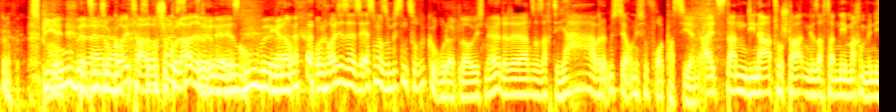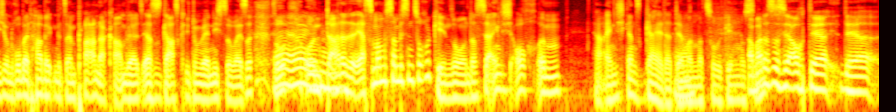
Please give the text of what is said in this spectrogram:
Spiegel. Rubel, das sind so. Goldtaler, wo Schokolade drin ist. Rubel, genau. Alter. Und heute ist er erstmal so ein bisschen zurückgerudert, glaube ich, ne? Dass er dann so sagte, ja, aber das müsste ja auch nicht sofort passieren. Als dann die NATO-Staaten gesagt haben, nee, machen wir nicht und Robert Habeck mit seinem Plan da kam, wer als erstes Gas kriegt und wer nicht, so, weißt du? So. Ja, ja, und genau. da hat er das erste Mal muss er ein bisschen zurückgehen, so. Und das ist ja eigentlich auch, ähm, ja, eigentlich ganz geil, dass der. Mann mal zurückgehen muss. Aber ne? das ist ja auch der, der,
